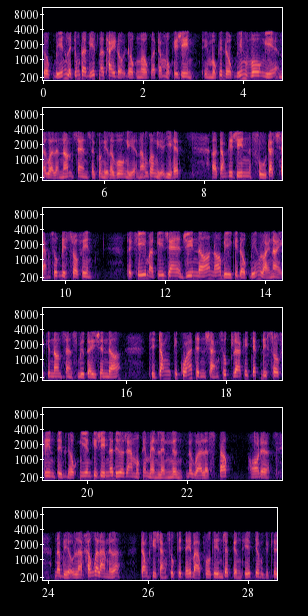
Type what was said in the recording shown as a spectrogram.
đột biến là chúng ta biết nó thay đổi đột ngột ở trong một cái gene. Thì một cái đột biến vô nghĩa, nó gọi là nonsense, có nghĩa là vô nghĩa, nó không có nghĩa gì hết. Ở trong cái gene phụ trách sản xuất dystrophin. Thì khi mà cái gene đó nó bị cái đột biến loại này, cái nonsense mutation đó thì trong cái quá trình sản xuất ra cái chất dystrophin thì đột nhiên cái gene nó đưa ra một cái mệnh lệnh ngừng nó gọi là stop order. Nó biểu là không có làm nữa. Trong khi sản xuất cái tế bào protein rất cần thiết cho cho,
